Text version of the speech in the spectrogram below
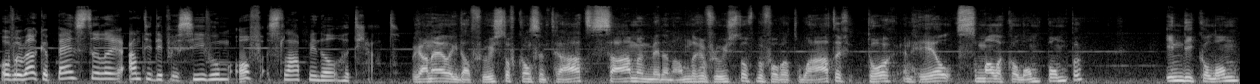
over welke pijnstiller, antidepressivum of slaapmiddel het gaat. We gaan eigenlijk dat vloeistofconcentraat samen met een andere vloeistof, bijvoorbeeld water, door een heel smalle kolom pompen. In die kolom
